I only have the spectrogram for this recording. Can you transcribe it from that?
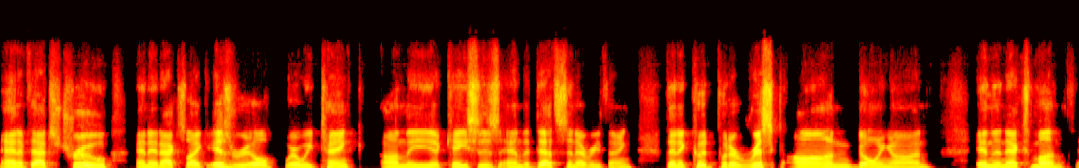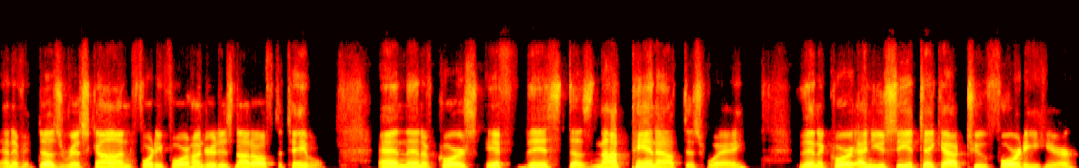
And if that's true, and it acts like Israel, where we tank on the uh, cases and the deaths and everything, then it could put a risk on going on in the next month. And if it does risk on, 4,400 is not off the table. And then, of course, if this does not pan out this way, then of course, and you see it take out 240 here,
